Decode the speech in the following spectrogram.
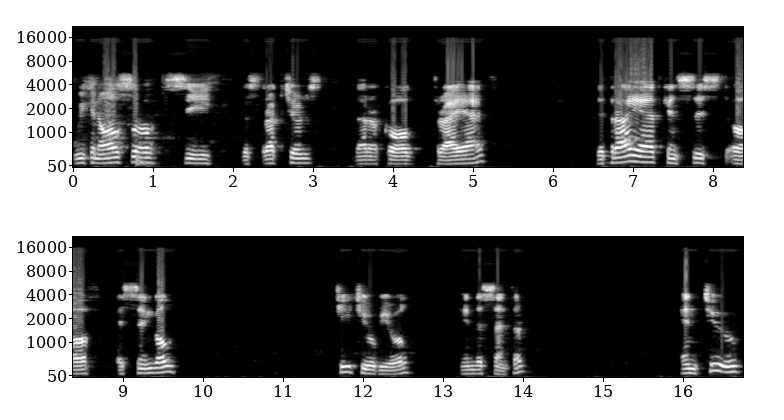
we can also see the structures that are called triad. The triad consists of a single T-tubule in the center and two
